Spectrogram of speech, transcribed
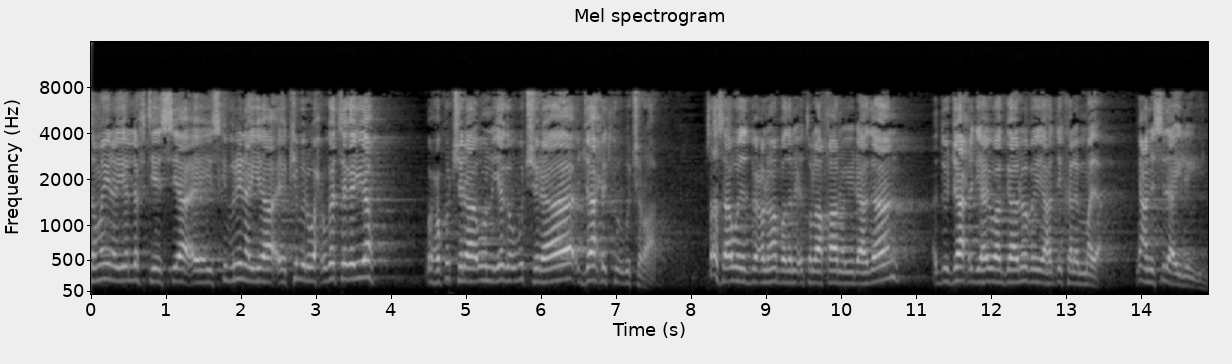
samaynaya laftiisa ee iskibrinaya ee kibir wax uga tegaya wuxuu ku jiraa uun iyaga ugu jiraa jaaxidku ugu jiraa saas aawadeed bay culamo badan itlaaqaan oo yidhaahdaan hadduu jaaxid yahay waa gaaloobaya haddii kale maya. Yacni sida ay leeyihiin.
